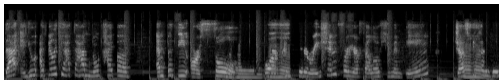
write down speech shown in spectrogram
that you I feel like you have to have no type of empathy or soul Mhm, or mhm. consideration for your fellow human being just Mhm. because they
